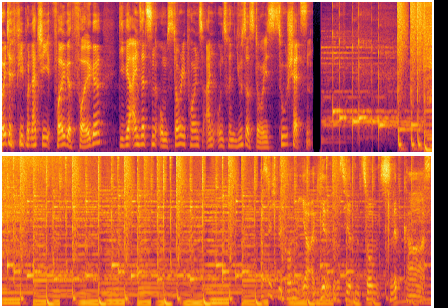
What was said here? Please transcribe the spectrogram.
Heute Fibonacci Folge Folge, die wir einsetzen, um Story Points an unseren User Stories zu schätzen. Herzlich willkommen, ihr Agil-Interessierten, zum Snipcast.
